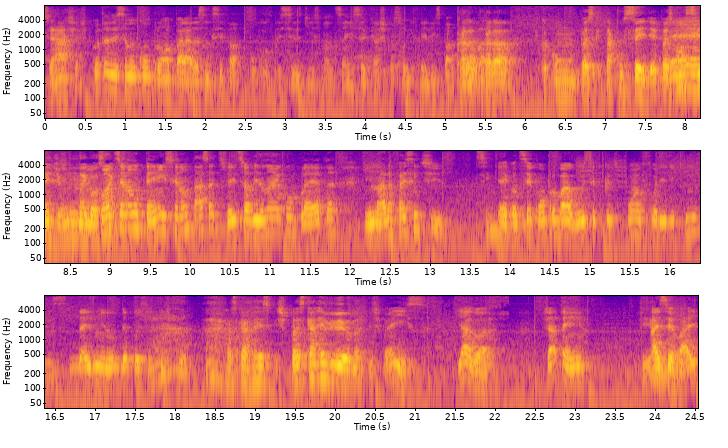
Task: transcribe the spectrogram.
Você acha? Quantas vezes você não comprou uma parada assim que você fala, porra, eu preciso disso, mano. Sem isso aqui, eu acho que eu sou infeliz pra O cara, porra. o cara fica com. Parece que tá com sede. Aí parece que é uma sede, um tipo, negócio. Enquanto na você não tem, você não tá satisfeito, sua vida não é completa e nada faz sentido. Sim. E aí quando você compra o bagulho, você fica tipo uma euforia de 15, 10 minutos, depois você fica tipo, Parece que, cara, parece que cara reviveu, né? tipo, é isso. E agora? Já tenho. Aí você vai e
